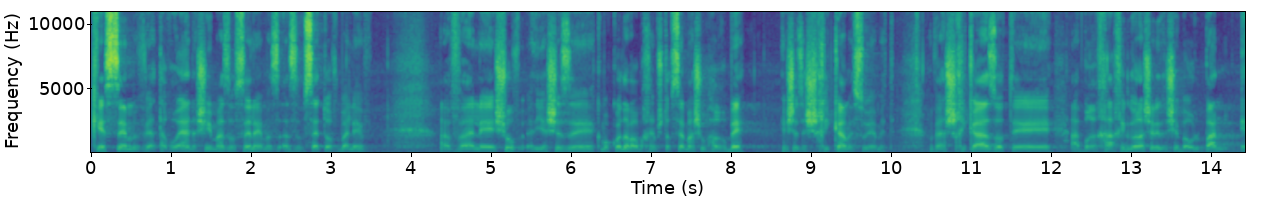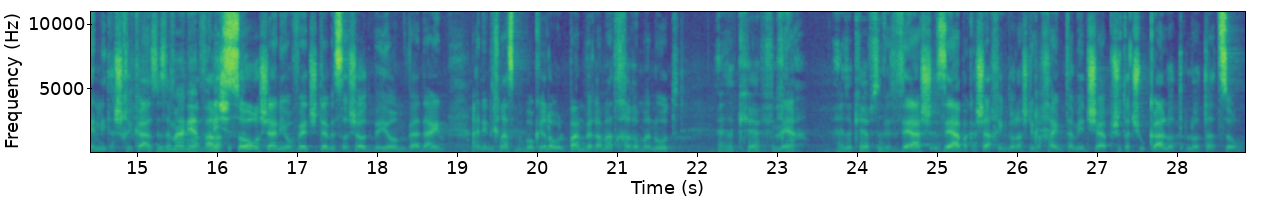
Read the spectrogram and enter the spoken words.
קסם, ואתה רואה אנשים, מה זה עושה להם, אז, אז זה עושה טוב בלב. אבל אה, שוב, יש איזה, כמו כל דבר בחיים, שאתה עושה משהו הרבה, יש איזו שחיקה מסוימת. והשחיקה הזאת, אה, הברכה הכי גדולה שלי זה שבאולפן אין לי את השחיקה הזאת. זה מעניין. עבר ש- עשור שאני עובד 12 שעות ביום, ועדיין אני נכנס בבוקר לאולפן ברמת חרמנות איזה כיף, אחי. מאה. איזה כיף זה. וזה הש- זה הבקשה הכי גדולה שלי בחיים תמיד, שפשוט התשוקה לא, לא תעצור.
